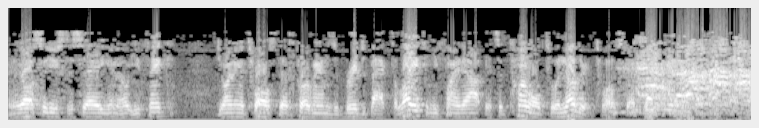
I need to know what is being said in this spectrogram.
and we also used to say, you know, you think joining a 12-step program is a bridge back to life, and you find out it's a tunnel to another 12-step program.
